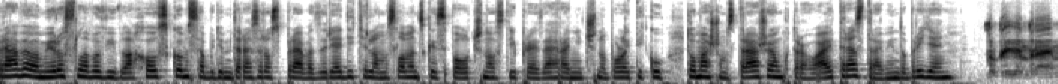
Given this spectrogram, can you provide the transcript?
Práve o Miroslavovi Vlachovskom sa budem teraz rozprávať s riaditeľom Slovenskej spoločnosti pre zahraničnú politiku Tomášom Strážom, ktorého aj teraz zdravím. Dobrý deň. Dobrý deň, Brian.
